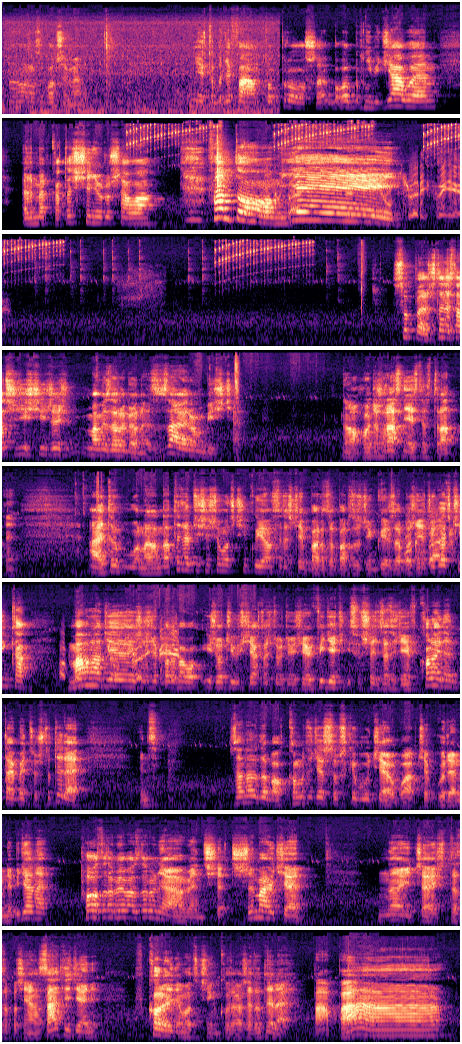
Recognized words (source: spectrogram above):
No, zobaczymy. Niech to będzie Phantom, proszę, bo obok nie widziałem. RMFka też się nie ruszała. Phantom! Jej! Super, 436 mamy zarobione, zarąbiście. No, chociaż raz nie jestem stratny. Ale to było na, na tyle w dzisiejszym odcinku. Ja Wam serdecznie bardzo, bardzo dziękuję za obejrzenie tego odcinka. Mam nadzieję, że się podobało i że oczywiście jak coś to będziecie się widzieć i słyszeć za tydzień w kolejnym więc już to tyle. Więc za nadobok, komentujcie, subskrybujcie, łapcie w górę mnie widziane. Pozdrawiam Was do Runia, więc się trzymajcie. No i cześć, do zobaczenia za tydzień w kolejnym odcinku. Także to tyle. Pa pa!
